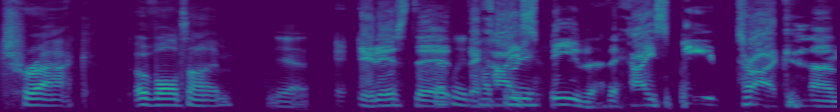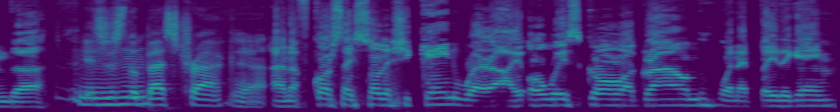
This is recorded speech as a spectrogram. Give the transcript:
track of all time. Yeah, it is the, Definitely the high three. speed, the high speed track, and uh, It's just the Mhm. best track. yeah, and of course I saw the chicane where I always go aground when I play the game.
